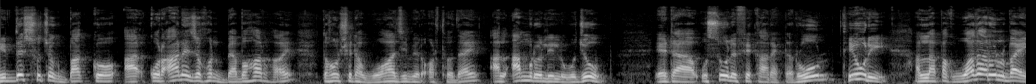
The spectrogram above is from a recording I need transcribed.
নির্দেশসূচক বাক্য আর কোরআনে যখন ব্যবহার হয়, তখন সেটা ওয়াজিবের অর্থ দেয়। আল আমরুলিল ওজুব এটা উসুল ফেকার একটা রুল, থিওরি। আল্লাহ পাক ওয়াদারুল বাই,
